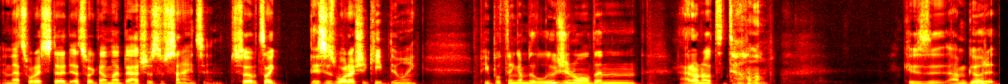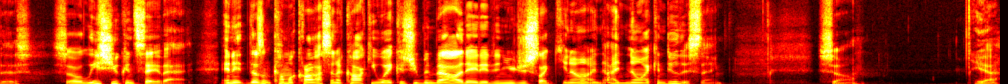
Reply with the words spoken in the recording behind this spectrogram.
And that's what I studied. That's what I got my bachelor's of science in. So it's like, this is what I should keep doing. People think I'm delusional, then I don't know what to tell them because I'm good at this. So at least you can say that. And it doesn't come across in a cocky way because you've been validated and you're just like, you know, I, I know I can do this thing. So, yeah,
